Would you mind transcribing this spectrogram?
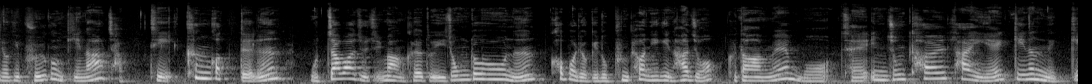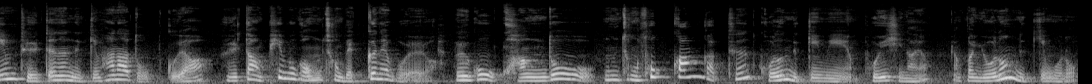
여기 붉은기나 잡티 큰 것들은 못 잡아주지만 그래도 이 정도는 커버력이 높은 편이긴 하죠. 그 다음에 뭐 제 인중 털 사이에 끼는 느낌, 들뜨는 느낌 하나도 없고요. 일단 피부가 엄청 매끈해 보여요. 그리고 광도 엄청 속광 같은 그런 느낌이에요. 보이시나요? 약간 이런 느낌으로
